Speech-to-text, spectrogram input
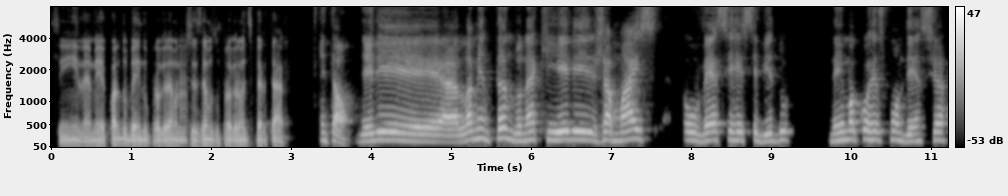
Sim, né? me recordo bem do programa. Nós fizemos o programa Despertar. Então, ele ah, lamentando né, que ele jamais houvesse recebido nenhuma correspondência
